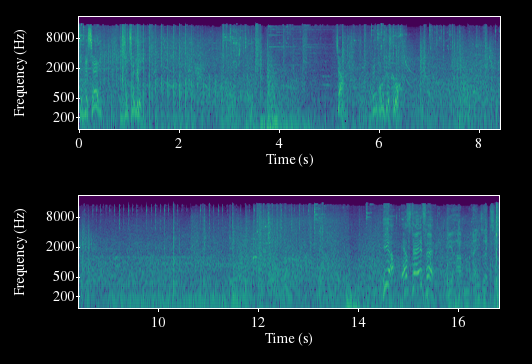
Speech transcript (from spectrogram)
T'es blessé? Je vais te soigner Tiens, une trousse de secours Hier, erste Hilfe! Wir haben Einsatzziel.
